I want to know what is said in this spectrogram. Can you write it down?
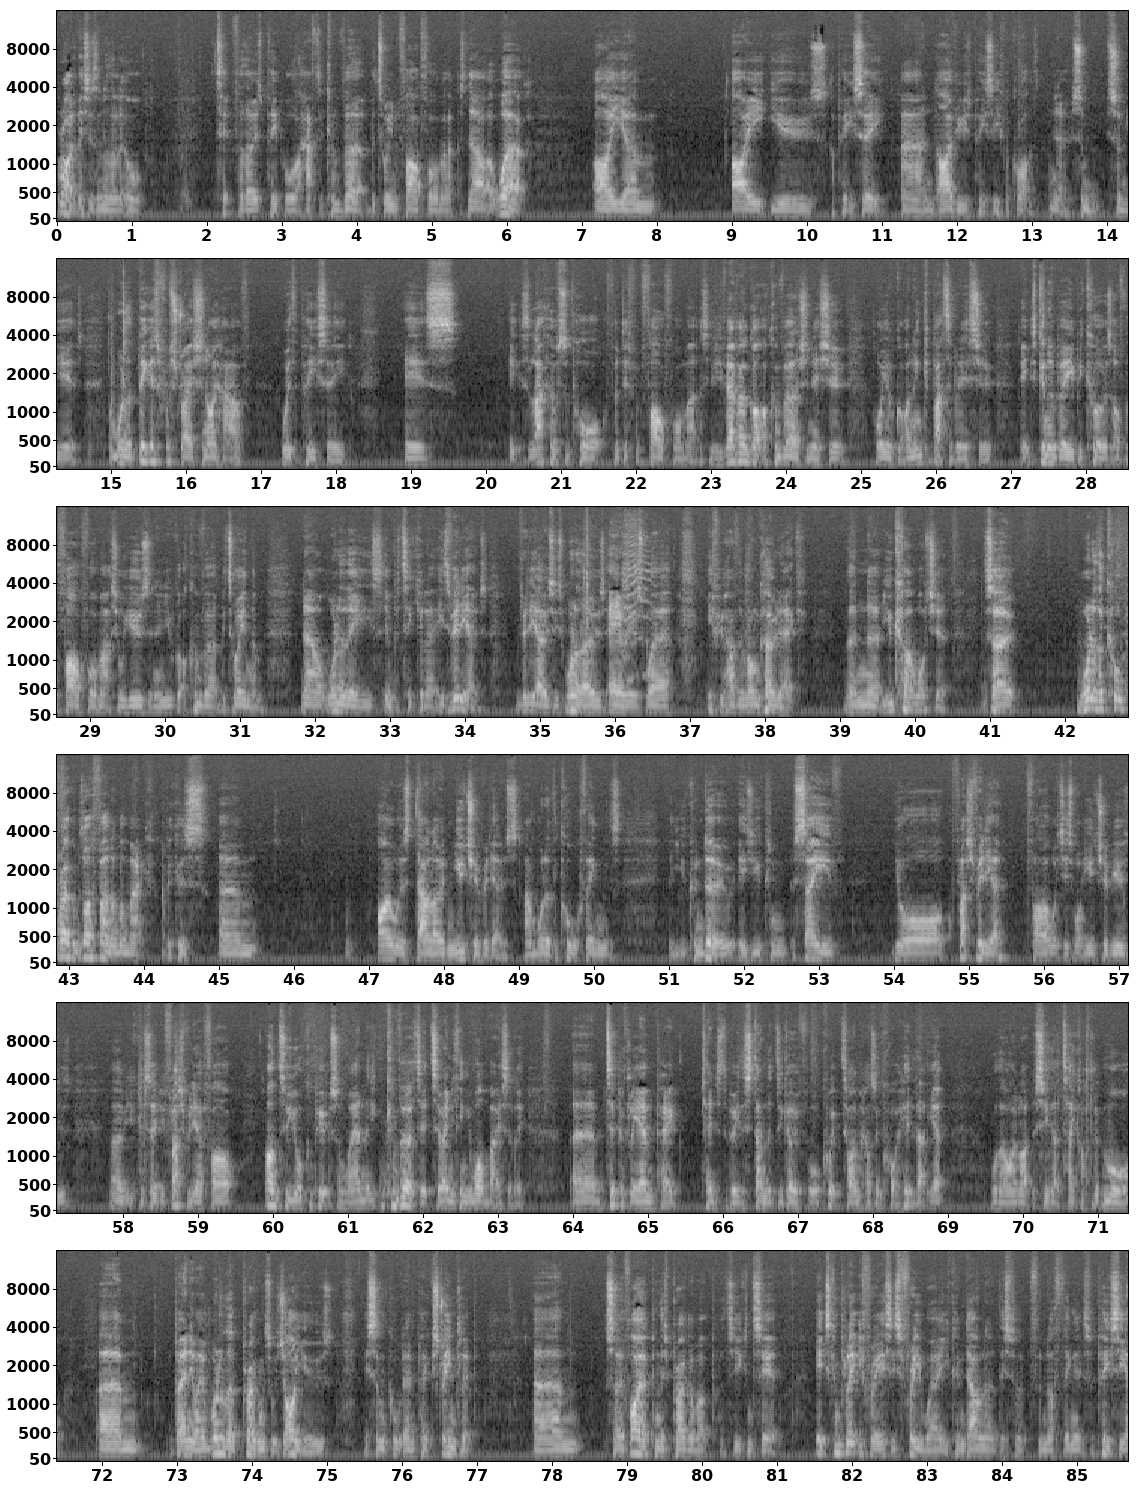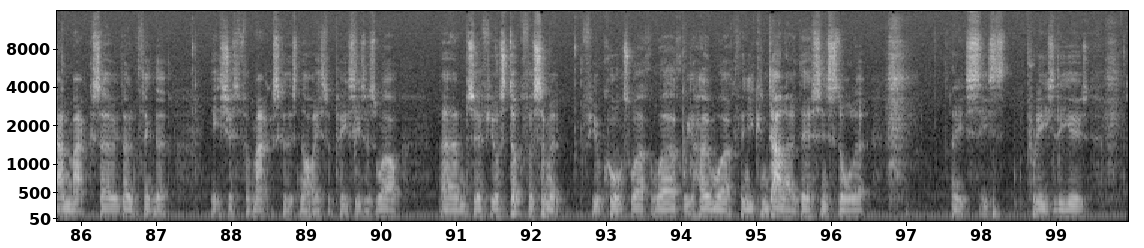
right, this is another little tip for those people that have to convert between file formats. Now at work, I um, I use a PC and I've used PC for quite you know some some years. And one of the biggest frustration I have with the PC is its lack of support for different file formats. If you've ever got a conversion issue or you've got an incompatibility issue, it's going to be because of the file formats you're using and you've got to convert between them. Now, one of these in particular is videos. Videos is one of those areas where if you have the wrong codec, then uh, you can't watch it. So, one of the cool programs I found on my Mac because um, I was downloading YouTube videos, and one of the cool things that you can do is you can save your flash video file, which is what YouTube uses. Uh, you can save your flash video file onto your computer somewhere, and then you can convert it to anything you want, basically. Um, typically, MPEG tends to be the standard to go for. QuickTime hasn't quite hit that yet, although I'd like to see that take off a bit more. Um, but anyway, one of the programs which I use is something called MPEG Streamclip. Um, so if I open this program up so you can see it, it's completely free. This is freeware. You can download this for, for nothing. It's for PC and Mac, so don't think that it's just for Macs because it's not. It's for PCs as well. Um, so if you're stuck for some for your coursework at work or your homework, then you can download this, install it, and it's, it's pretty easy to use.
